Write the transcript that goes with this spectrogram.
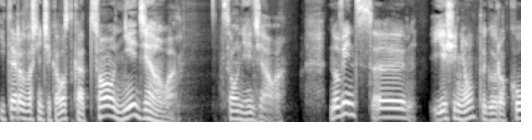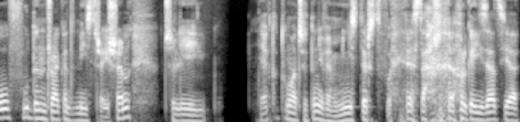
i teraz właśnie ciekawostka, co nie działa. Co nie działa. No więc y, jesienią tego roku Food and Drug Administration, czyli jak to tłumaczy, to nie wiem, Ministerstwo, Organizacja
